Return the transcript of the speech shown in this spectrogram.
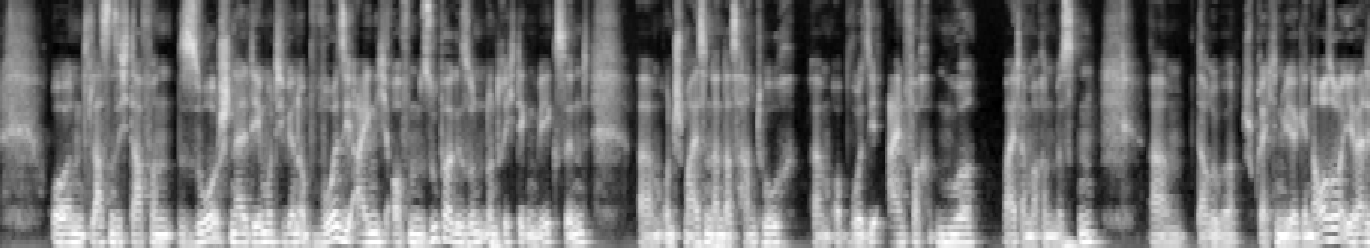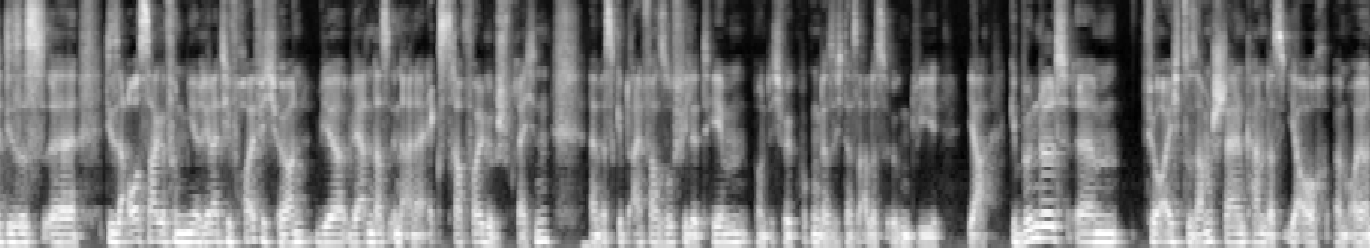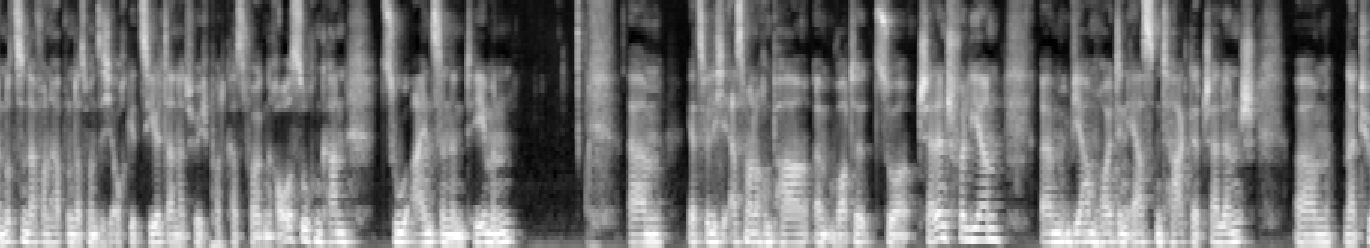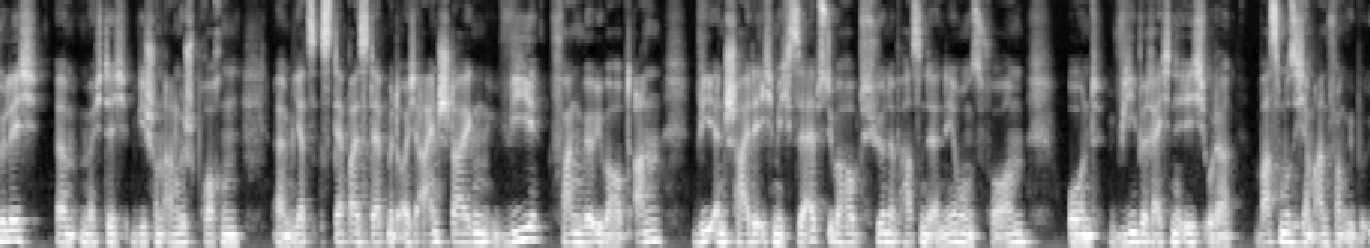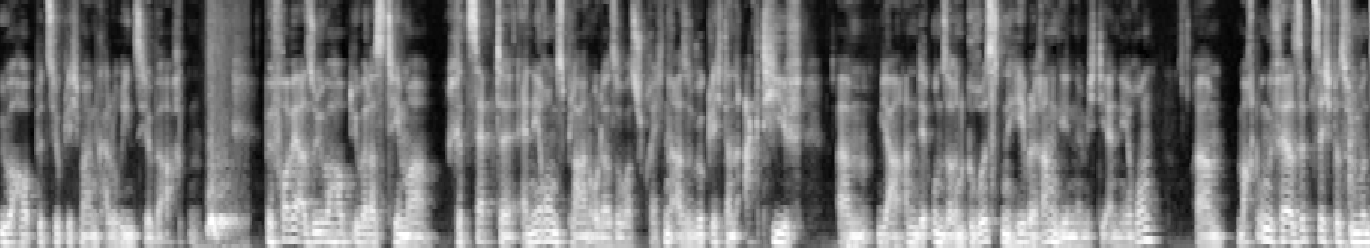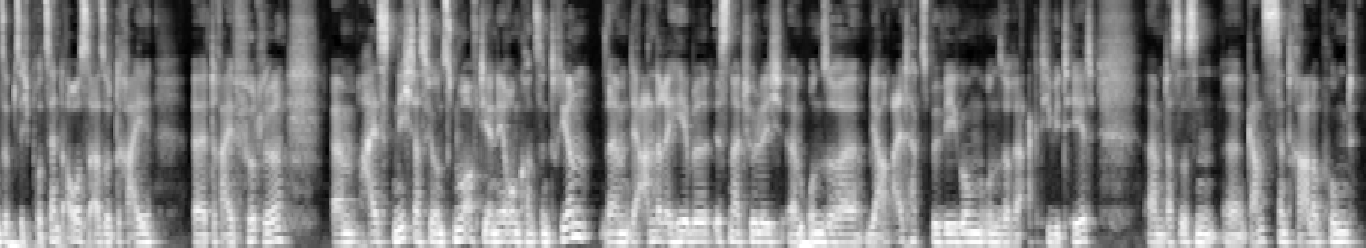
und lassen sich davon so schnell demotivieren, obwohl sie eigentlich auf einem super gesunden und richtigen Weg sind ähm, und schmeißen dann das Handtuch, ähm, obwohl sie einfach nur weitermachen müssten. Ähm, darüber sprechen wir genauso. Ihr werdet dieses, äh, diese Aussage von mir relativ häufig hören. Wir werden das in einer extra Folge besprechen. Ähm, es gibt einfach so viele Themen und ich will gucken, dass ich das alles irgendwie ja gebündelt ähm, für euch zusammenstellen kann, dass ihr auch ähm, euren Nutzen davon habt und dass man sich auch gezielt dann natürlich Podcast-Folgen raussuchen kann zu einzelnen Themen. Ähm, jetzt will ich erstmal noch ein paar ähm, Worte zur Challenge verlieren. Ähm, wir haben heute den ersten Tag der Challenge. Ähm, natürlich ähm, möchte ich, wie schon angesprochen, ähm, jetzt Step by Step mit euch einsteigen. Wie fangen wir überhaupt an? Wie entscheide ich mich selbst überhaupt für eine passende Ernährungsform? Und wie berechne ich oder was muss ich am Anfang überhaupt bezüglich meinem Kalorienziel beachten? Bevor wir also überhaupt über das Thema Rezepte, Ernährungsplan oder sowas sprechen, also wirklich dann aktiv ähm, ja, an de, unseren größten Hebel rangehen, nämlich die Ernährung. Ähm, macht ungefähr 70 bis 75 Prozent aus, also drei, äh, drei Viertel. Ähm, heißt nicht, dass wir uns nur auf die Ernährung konzentrieren. Ähm, der andere Hebel ist natürlich ähm, unsere ja, Alltagsbewegung, unsere Aktivität. Ähm, das ist ein äh, ganz zentraler Punkt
